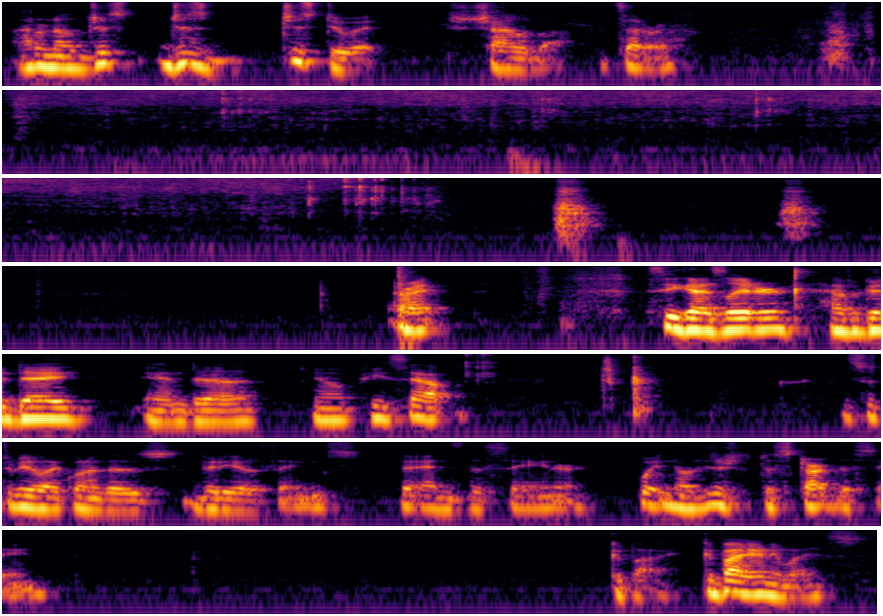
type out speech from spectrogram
I don't know. Just, just, just do it. Shia LaBeouf, etc. All right. See you guys later. Have a good day, and uh, you know, peace out. This is to be like one of those video things that ends the scene, or wait, no, these are to start the scene. Goodbye. Goodbye, anyways.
